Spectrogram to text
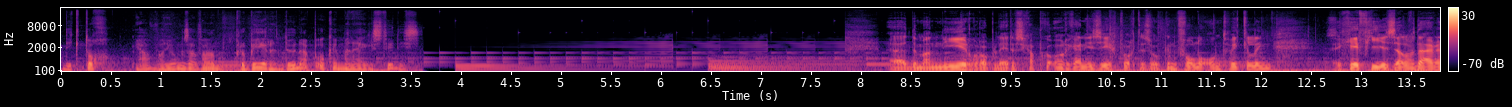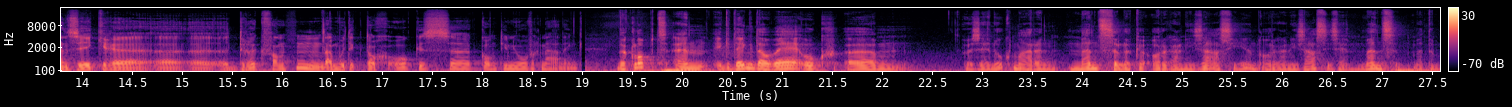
die ik toch ja, van jongs af aan proberen doen heb, ook in mijn eigen studies. Eh, de manier waarop leiderschap georganiseerd wordt is ook een volle ontwikkeling. Geef je jezelf daar een zekere uh, uh, druk van, hmm, daar moet ik toch ook eens continu over nadenken? Dat klopt. En ik denk dat wij ook, um, we zijn ook maar een menselijke organisatie. Een organisatie zijn mensen met een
